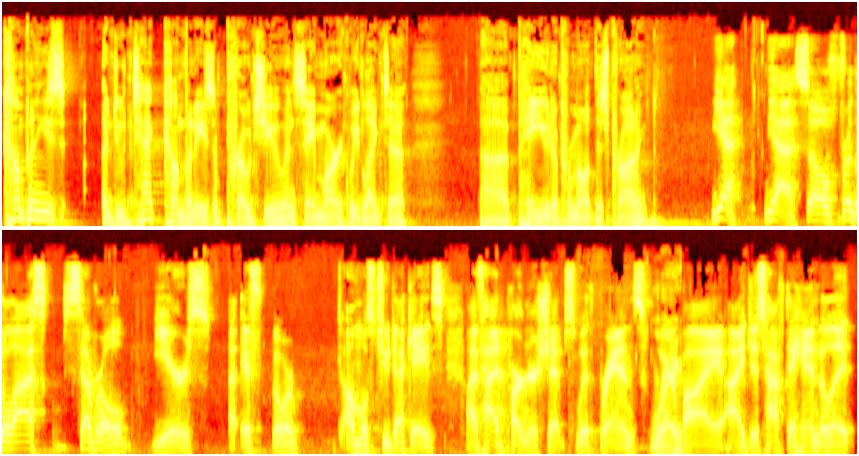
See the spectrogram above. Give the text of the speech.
companies, uh, do tech companies approach you and say, "Marc, we'd like to uh, pay you to promote this product"? Yeah, yeah. So for the last several years, Uh, if or almost two decades, I've had partnerships with brands whereby I just have to handle it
